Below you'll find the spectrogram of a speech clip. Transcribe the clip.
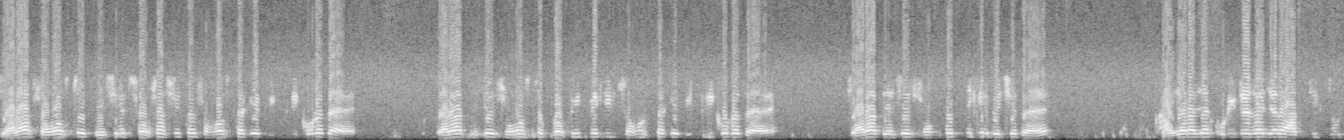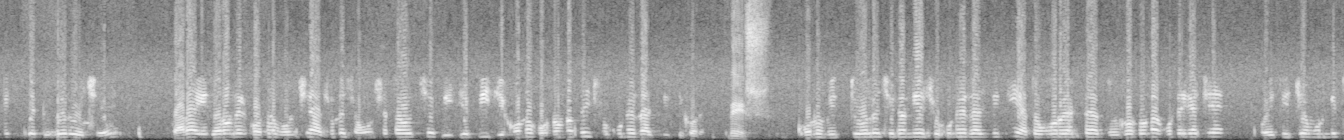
যারা সমস্ত দেশের স্বশাসিত সংস্থাকে বিক্রি করে দেয়, যারা দেশের সমস্ত প্রফিট মেকিং সংস্থাকে বিক্রি করে দেয়, যারা দেশের সম্পত্তিকে বেছে দেয়, হাজার হাজার কোটি টাকা যারা আর্থিক দুর্নীতিতে ডুবে রয়েছে তারা এই ধরনের কথা বলছে। আসলে সমস্যাটা হচ্ছে বিজেপি যে কোনো ঘটনাতেই শকুনের রাজনীতি করে। বেশ। কোনো মৃত্যু হলে সেটা নিয়ে শকুনের রাজনীতি এত বড় একটা দুর্ঘটনা ঘটে গেছে ঐতিহ্যমণ্ডিত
